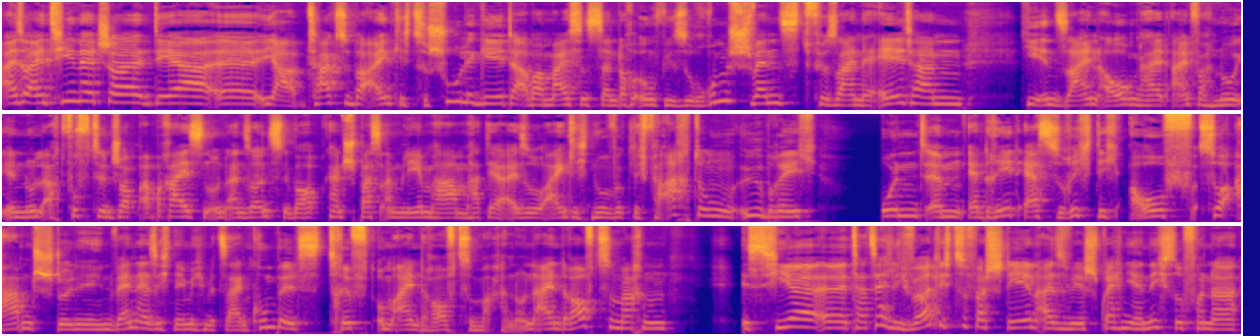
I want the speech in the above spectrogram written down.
also ein Teenager, der äh, ja tagsüber eigentlich zur Schule geht, der aber meistens dann doch irgendwie so rumschwänzt für seine Eltern die in seinen Augen halt einfach nur ihren 0815-Job abreißen und ansonsten überhaupt keinen Spaß am Leben haben, hat er also eigentlich nur wirklich Verachtung übrig. Und ähm, er dreht erst so richtig auf zur Abendstunde hin, wenn er sich nämlich mit seinen Kumpels trifft, um einen drauf zu machen. Und einen drauf zu machen ist hier äh, tatsächlich wörtlich zu verstehen. Also wir sprechen hier nicht so von einer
